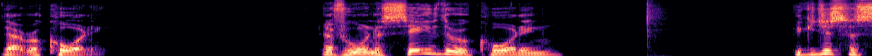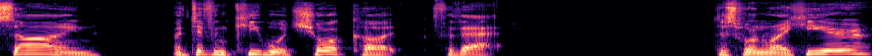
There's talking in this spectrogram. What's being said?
that recording. Now, if we want to save the recording, we can just assign a different keyboard shortcut for that. This one right here,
